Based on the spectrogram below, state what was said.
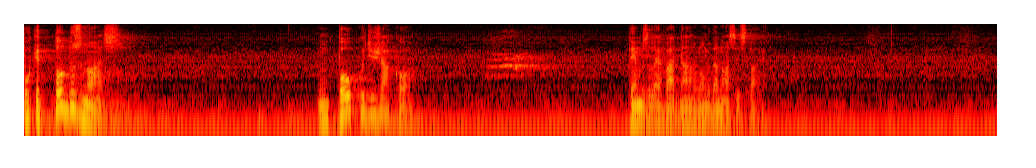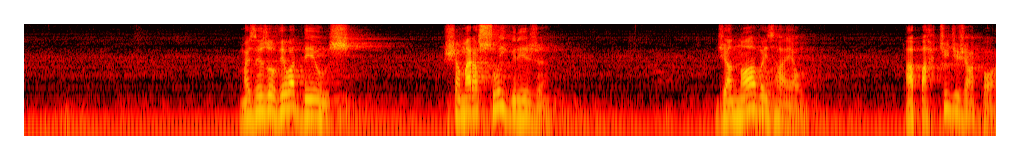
Porque todos nós, um pouco de Jacó, temos levado ao longo da nossa história. Mas resolveu a Deus chamar a sua igreja de a nova Israel a partir de Jacó.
